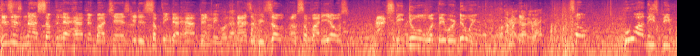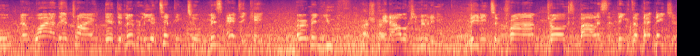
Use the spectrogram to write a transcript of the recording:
This is not something that happened by chance. It is something that happened Let me hold that. as a result of somebody else actually doing what they were doing. Am I got it right? So, who are these people and why are they trying, they're deliberately attempting to miseducate urban youth right. in our community, leading to crime, drugs, violence, and things of that nature.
